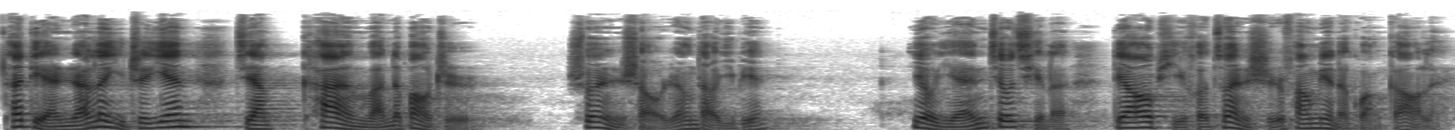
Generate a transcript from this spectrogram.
他点燃了一支烟，将看完的报纸顺手扔到一边，又研究起了貂皮和钻石方面的广告来。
